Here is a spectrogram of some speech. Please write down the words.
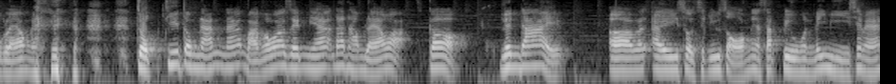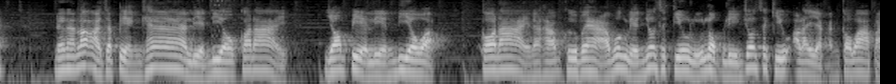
กแล้วไงจบที่ตรงนั้นนะหมายความว่าเซตเนี้ยถ้าทำแล้วอะก็เล่นได้เอ่อไอส่วนสกิลสองเนี่ยซัดปิวมันไม่มีใช่ไหมดังนั้นเราอาจจะเปลี่ยนแค่เหรียญเดียวก็ได้ ยอมเปลี่ยนเหรียญเดียวอะก็ได้นะครับ คือไปหาพวกเหรียญย่นสกิลหรือหลบหลีกย่นสกิลอะไรอย่างนั้นก็ว่าไป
